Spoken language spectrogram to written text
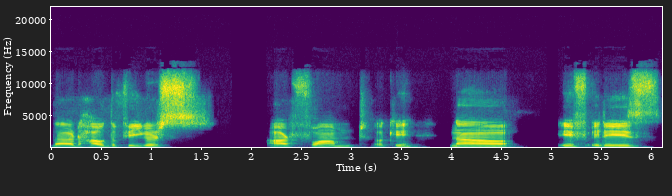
that how the figures are formed, okay? Now, if it is,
